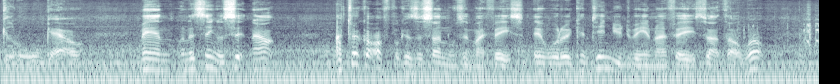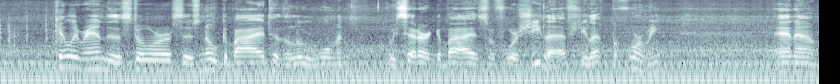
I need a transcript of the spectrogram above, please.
Good old gal. Man, when this thing was sitting out, I took off because the sun was in my face. It would have continued to be in my face. So I thought, well, Kelly ran to the store, so there's no goodbye to the little woman. We said our goodbyes before she left. She left before me. And um,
